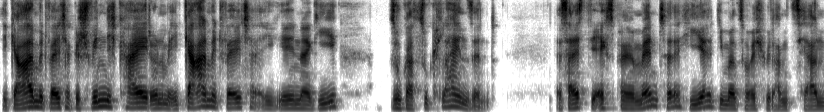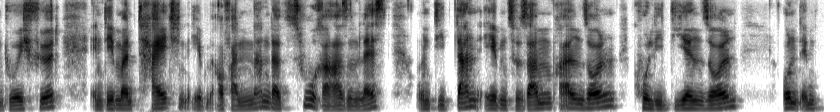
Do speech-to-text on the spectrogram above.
egal mit welcher Geschwindigkeit und egal mit welcher e Energie, sogar zu klein sind. Das heißt, die Experimente hier, die man zum Beispiel am CERN durchführt, indem man Teilchen eben aufeinander zurasen lässt und die dann eben zusammenprallen sollen, kollidieren sollen und im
